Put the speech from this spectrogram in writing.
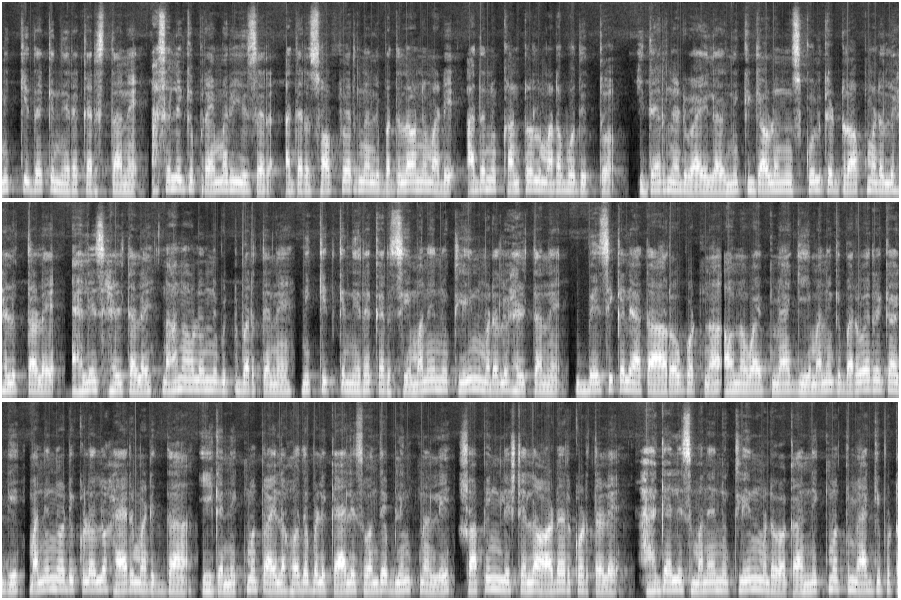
ನಿಕ್ ಇದಕ್ಕೆ ನಿರಾಕರಿಸ್ತಾನೆ. ಅಸಲಿಗೆ ಪ್ರೈಮರಿ ಯೂಸರ್ ಅದರ ಸಾಫ್ಟ್ವೇರ್ನಲ್ಲಿ ಬದಲಾವಣೆ ಮಾಡಿ ಅದನ್ನು ಕಂಟ್ರೋಲ್ ಮಾಡಬಹುದಿತ್ತು ಇದರ ನಡುವೆ ಐಲ ನಿಕ್ಕಿಗೆ ಅವಳನ್ನು ಸ್ಕೂಲ್ಗೆ ಡ್ರಾಪ್ ಮಾಡಲು ಹೇಳುತ್ತಾಳೆ. ಆಲಿಸ್ ಹೇಳ್ತಾಳೆ, ನಾನು ಅವಳನ್ನು ಬಿಟ್ಟು ಬರ್ತೇನೆ. ನಿಕ್ಕಿದ್ಕೆ ನಿರಾಕರಿಸಿ ಮನೆಯನ್ನು ಕ್ಲೀನ್ ಮಾಡಲು ಹೇಳ್ತಾನೆ. ಬೇಸಿಕಲಿ ಆತ ಆ ರೋಬೋಟ್ನ, ಅವನ ವೈಫ್ ಮ್ಯಾಗಿ ಮನೆಗೆ ಬರುವವರೆಗಾಗಿ ಮನೆ ನೋಡಿಕೊಳ್ಳಲು ಹೈರ್ ಮಾಡಿದ್ದ. ಈಗ ನಿಕ್ ಮತ್ತು ಐಲ ಹೋದ ಬಳಿಕ ಆಲಿಸ್ ಒಂದೇ ಬ್ಲಿಂಕ್ನಲ್ಲಿ ಶಾಪಿಂಗ್ ಲಿಸ್ಟ್ ಎಲ್ಲ ಆರ್ಡರ್ ಕೊಡ್ತಾಳೆ. ಹಾಗೆ ಆಲಿಸ್ ಮನೆಯನ್ನು ಕ್ಲೀನ್ ಮಾಡುವಾಗ ನಿಕ್ ಮತ್ತು ಮ್ಯಾಗಿ ಪುಟ್ಟ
